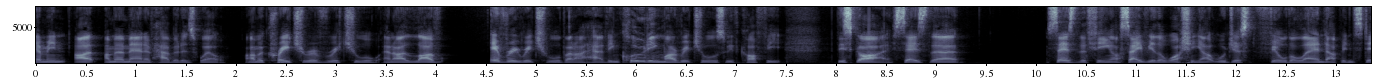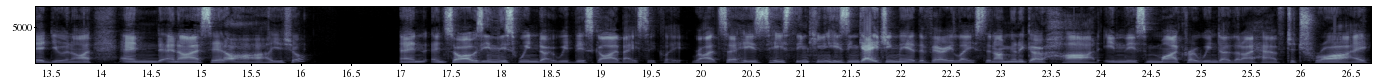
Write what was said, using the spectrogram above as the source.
I mean, I, I'm a man of habit as well. I'm a creature of ritual, and I love every ritual that I have, including my rituals with coffee. This guy says the says the thing, I'll save you the washing up. We'll just fill the land up instead, you and I. And and I said, Oh, are you sure? And and so I was in this window with this guy basically, right? So he's he's thinking he's engaging me at the very least, and I'm gonna go hard in this micro window that I have to try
